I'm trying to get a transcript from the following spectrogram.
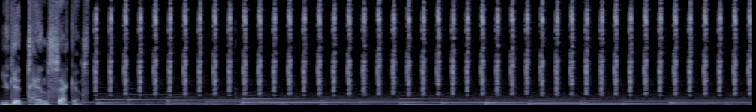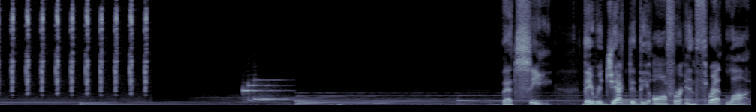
You get 10 seconds. That's C. They rejected the offer and threat Lot.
